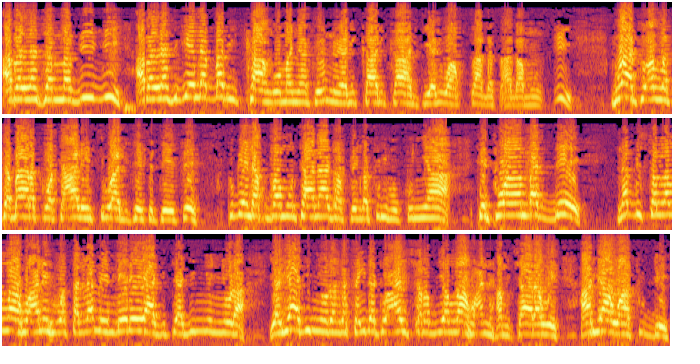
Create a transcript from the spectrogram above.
abalala za mumaviivi abalala zigenda babikka ngaomanya nti ono yali kaalika nti yali wakusaagasaaga mu nsi. Bwatyo allah tabaraka wataala ensi wagiteeseteese tugenda kuva mu ntaana zaffe nga tuli bukunya tetwambadde. Nabbi salllahu alaihi wasallama embeera eyagiti aginyonyola yali aginyonyola nga sayidatu aisha radiallahu anha mukyala we. Ali awo atudde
